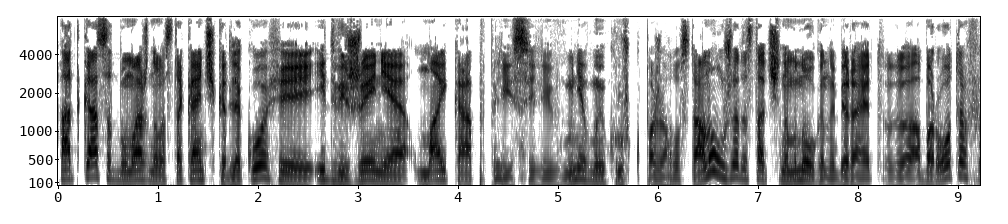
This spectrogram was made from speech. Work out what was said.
Отказ от бумажного стаканчика для кофе и движение My Cup, please, или мне в мою кружку, пожалуйста. Оно уже достаточно много набирает э, оборотов,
